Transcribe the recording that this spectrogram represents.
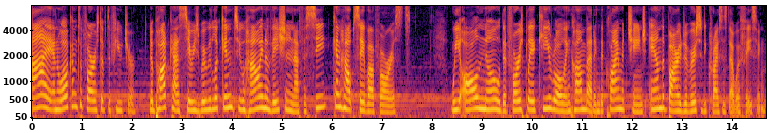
Hi, and welcome to Forest of the Future, the podcast series where we look into how innovation in FSC can help save our forests. We all know that forests play a key role in combating the climate change and the biodiversity crisis that we're facing.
